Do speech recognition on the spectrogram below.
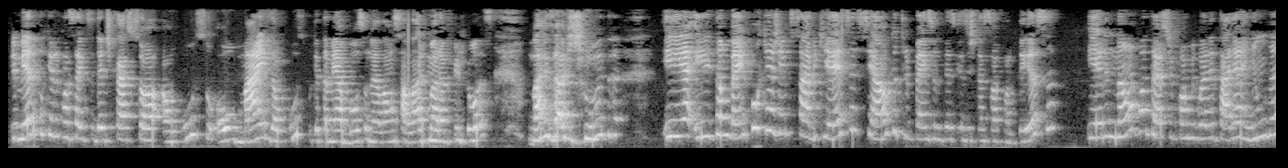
Primeiro, porque ele consegue se dedicar só ao curso ou mais ao curso, porque também a bolsa não é lá um salário maravilhoso, mas ajuda. E, e também porque a gente sabe que é essencial que o tripé ensino, pesquisa e extensão aconteça, e ele não acontece de forma igualitária ainda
